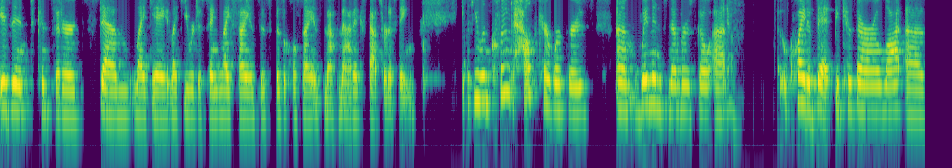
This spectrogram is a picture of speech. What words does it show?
isn't considered STEM like a, like you were just saying, life sciences, physical science, mathematics, that sort of thing. If you include healthcare workers, um, women's numbers go up. Yeah quite a bit because there are a lot of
